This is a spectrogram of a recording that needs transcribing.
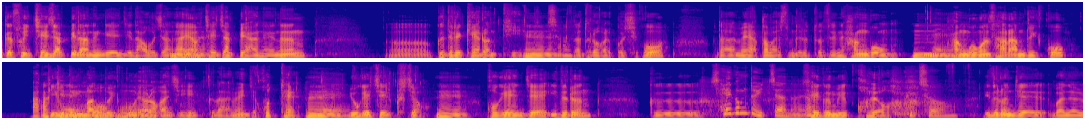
그러니까 소위 제작비라는 게 이제 나오잖아요. 네. 제작비 안에는 어 그들의 개런티가 예. 그렇죠. 들어갈 것이고 그다음에 아까 말씀드렸던 항공 음. 네. 항공은 사람도 있고 악기 운반도 있고. 있고 음. 여러 가지 그다음에 이제 호텔 네. 네. 요게 제일 크죠. 네. 거기에 이제 이들은 그 세금도 있지 않아요? 세금이 커요. 그렇죠. 이들은 이제 만약에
